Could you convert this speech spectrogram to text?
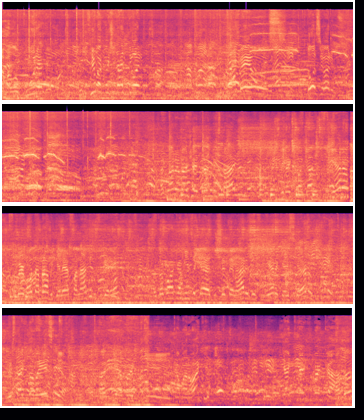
Tá uma loucura. Viu a quantidade de ônibus? Vem uns 12 ônibus. Agora nós já entramos no estádio, na arquibancada do Figueira. O meu irmão tá bravo, porque ele é fanático do Figueirense. Eu tô com uma camisa que é do centenário do Figueira, que é esse ano. E o estádio do Havaí é esse aí, ó. Aqui é a parte de camarote. E aqui é a arquibancada.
